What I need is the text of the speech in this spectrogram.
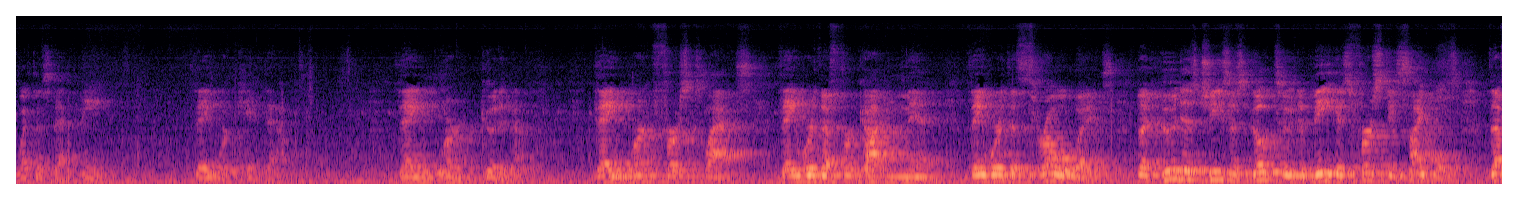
What does that mean? They were kicked out. They weren't good enough. They weren't first class. They were the forgotten men. They were the throwaways. But who does Jesus go to to be his first disciples? The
